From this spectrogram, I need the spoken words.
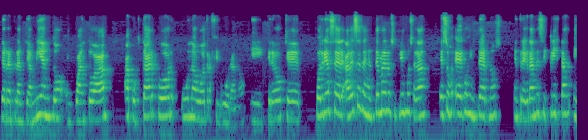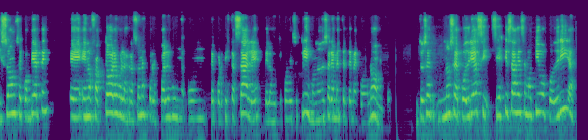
de replanteamiento en cuanto a apostar por una u otra figura, ¿no? Y creo que podría ser, a veces en el tema de los ciclismos se dan esos egos internos entre grandes ciclistas y son, se convierten eh, en los factores o las razones por las cuales un, un, deportista sale de los equipos de ciclismo, no necesariamente el tema económico. Entonces, no sé, podría, si, si es quizás ese motivo, podría,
